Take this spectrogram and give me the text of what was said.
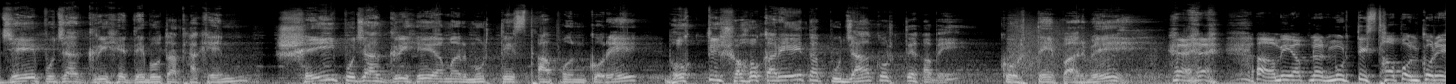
যে পূজা গৃহে দেবতা থাকেন সেই পূজা গৃহে আমার মূর্তি স্থাপন করে ভক্তি সহকারে তা পূজা করতে হবে। করতে পারবে? হ্যাঁ হ্যাঁ আমি আপনার মূর্তি স্থাপন করে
